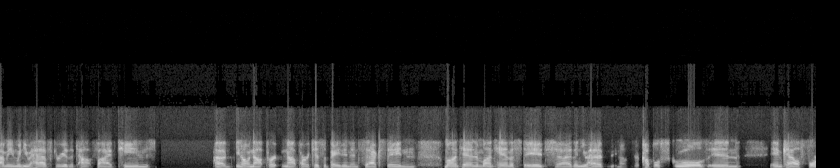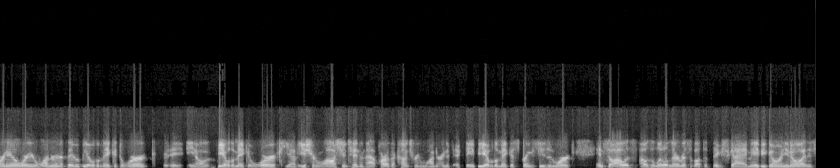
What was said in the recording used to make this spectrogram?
I mean, when you have three of the top five teams uh, you know, not per, not participating in Sac State and Montana Montana State. Uh, then you had you know a couple schools in in California where you're wondering if they would be able to make it to work, you know, be able to make it work. You have Eastern Washington in that part of the country wondering if, if they'd be able to make a spring season work. And so I was I was a little nervous about the Big Sky maybe going, you know what, it's,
